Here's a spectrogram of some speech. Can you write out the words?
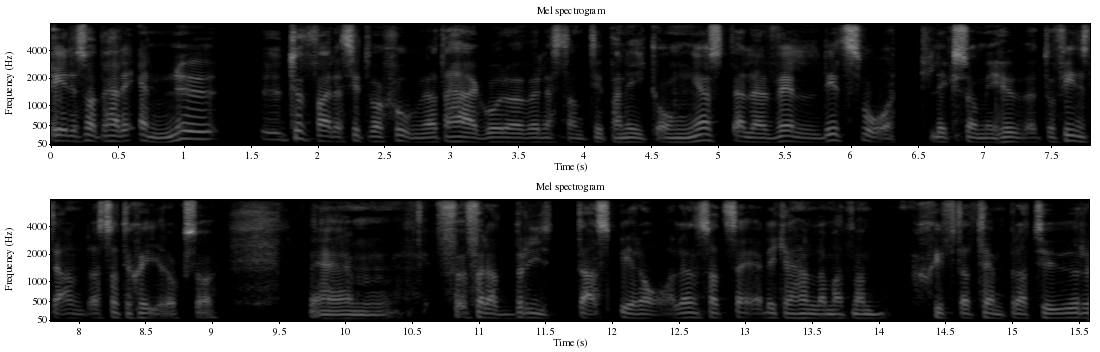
Är det så att det här är ännu eh, tuffare situationer, att det här går över nästan till panikångest eller väldigt svårt liksom i huvudet, då finns det andra strategier också. Um, för, för, att bryta spiralen så att säga. Det kan handla om att man skiftar temperatur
